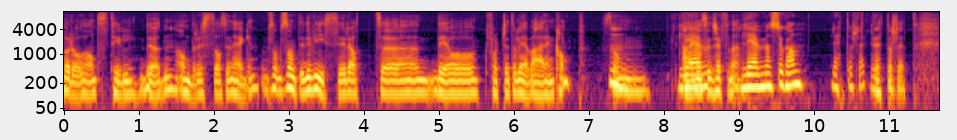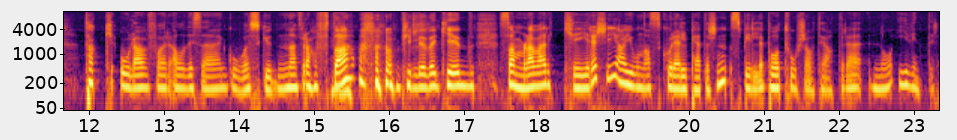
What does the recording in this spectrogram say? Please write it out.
forholdet hans til døden, andres og sin egen. Som samtidig viser at det å fortsette å leve er en kamp. Som mm. lev, er ganske treffende. Lev mens du kan, rett og slett. Rett og slett. Takk, Olav, for alle disse gode skuddene fra hofta. Billy the Kid, samla verk i regi av Jonas Korell Petersen, spiller på Torshov-teatret nå i vinter.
